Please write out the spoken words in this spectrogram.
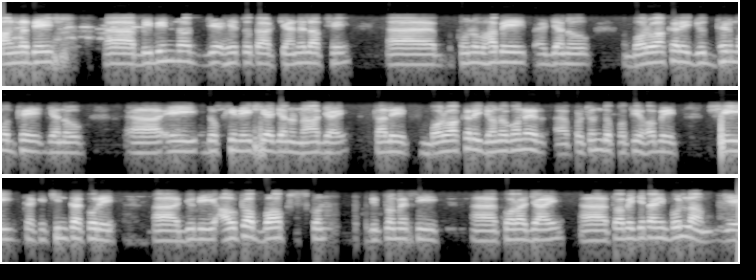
বাংলাদেশ বিভিন্ন যেহেতু তার চ্যানেল আছে কোনোভাবে যেন বড় আকারে যুদ্ধের মধ্যে যেন এই দক্ষিণ এশিয়া যেন না যায়, তাহলে বড় আকারে জনগণের প্রচণ্ড ক্ষতি হবে সেইটাকে চিন্তা করে যদি আউট অফ বক্স কোন ডিপ্লোমেসি করা যায় তবে যেটা আমি বললাম যে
